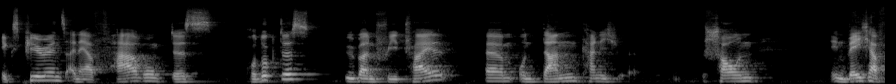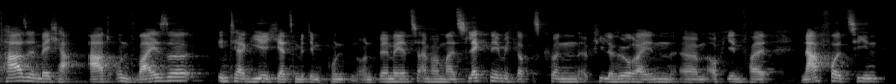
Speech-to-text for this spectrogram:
Experience, eine Erfahrung des Produktes über ein Free Trial ähm, und dann kann ich schauen, in welcher Phase, in welcher Art und Weise interagiere ich jetzt mit dem Kunden? Und wenn wir jetzt einfach mal Slack nehmen, ich glaube, das können viele HörerInnen ähm, auf jeden Fall nachvollziehen.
